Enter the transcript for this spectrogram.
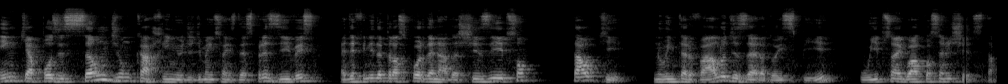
em que a posição de um carrinho de dimensões desprezíveis é definida pelas coordenadas x e y, tal que, no intervalo de 0 a 2π, o y é igual a cosseno de x. Tá?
